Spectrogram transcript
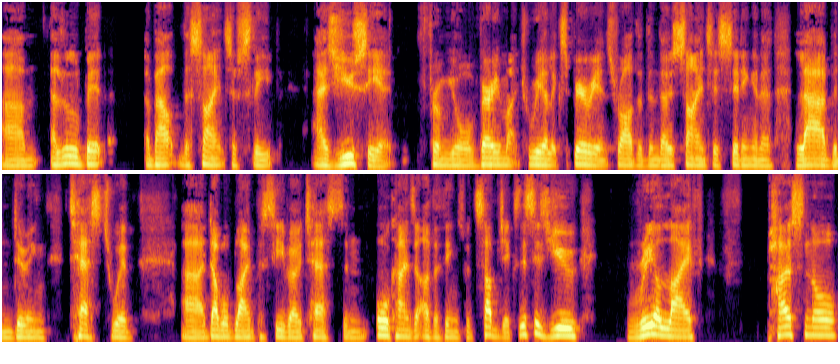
um, a little bit about the science of sleep as you see it from your very much real experience rather than those scientists sitting in a lab and doing tests with uh, double blind placebo tests and all kinds of other things with subjects. This is you, real life, personal,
